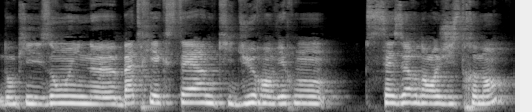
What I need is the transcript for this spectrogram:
Donc ils ont une batterie externe qui dure environ 16 heures d'enregistrement.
